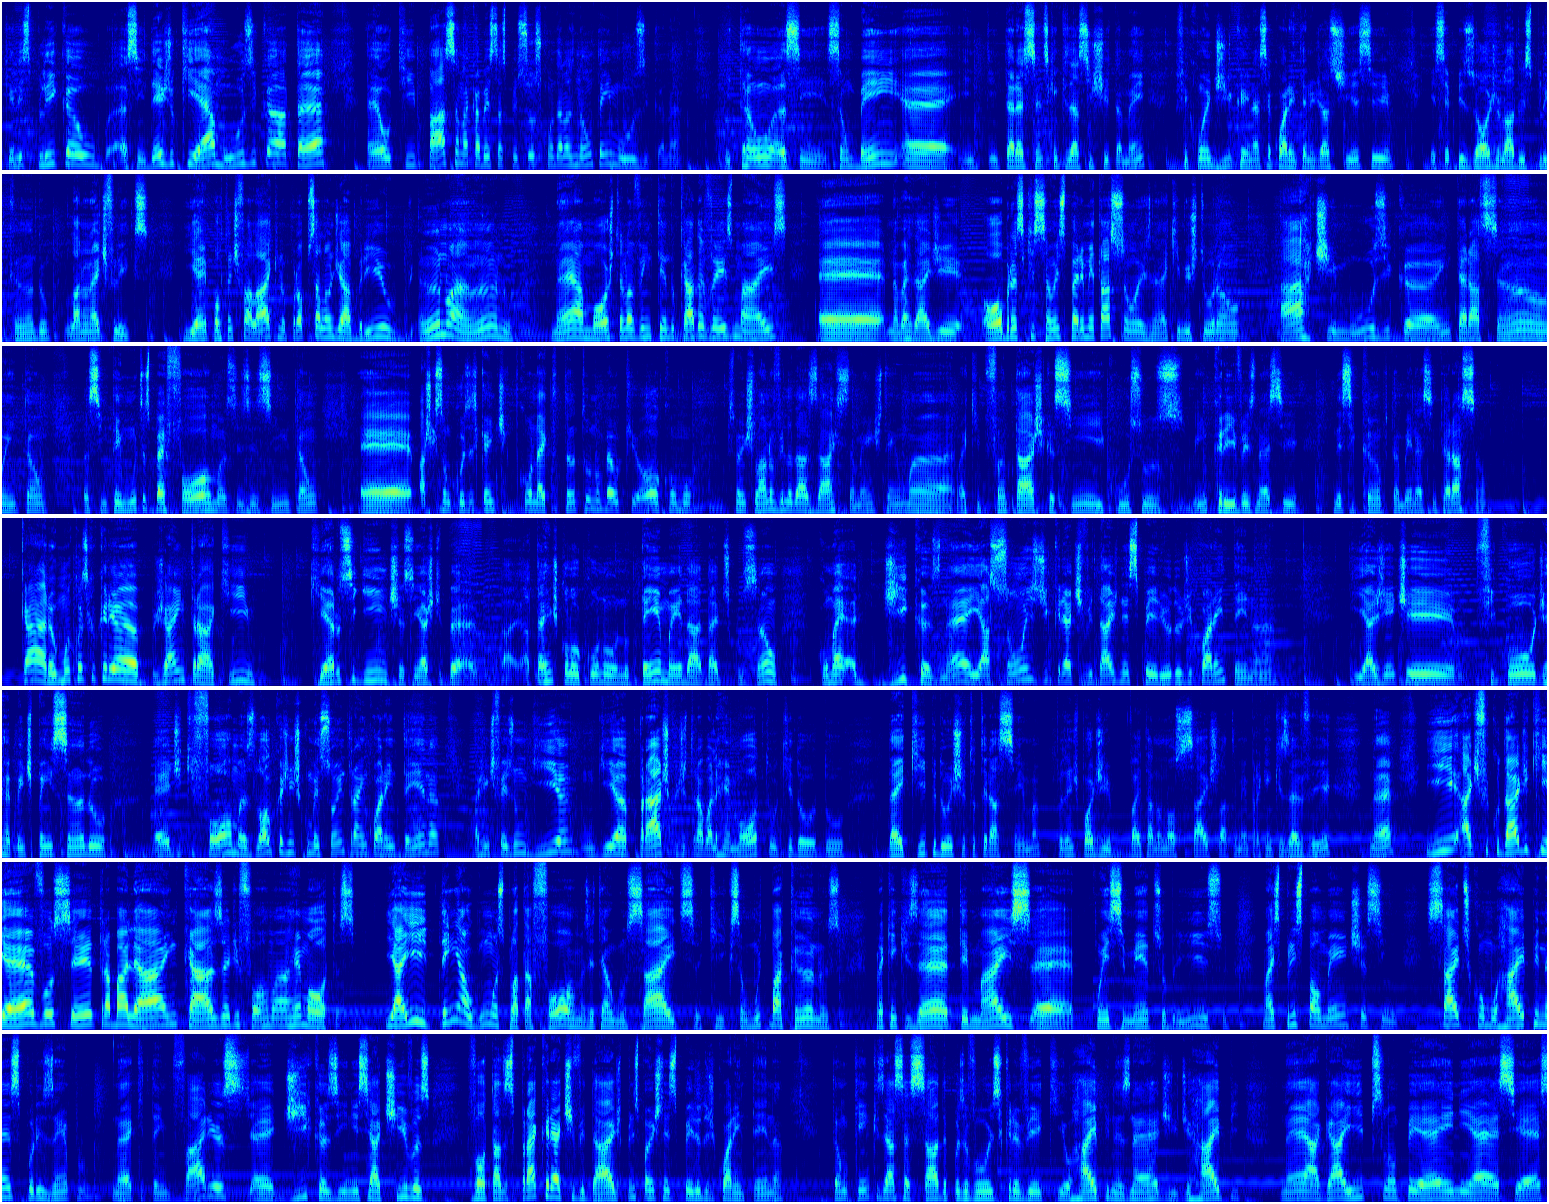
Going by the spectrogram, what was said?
que ele explica o, assim, desde o que é a música até é, o que passa na cabeça das pessoas quando elas não têm música, né? Então, assim, são bem é, interessantes, quem quiser assistir também, fica uma dica aí nessa quarentena de assistir esse, esse episódio lá do Explicando, lá no Netflix. E é importante falar que no próprio Salão de Abril, ano a ano, né, a mostra ela vem tendo cada vez mais, é, na verdade, obras que são experimentações, né, que misturam arte, música, interação, então, assim, tem muitas performances, assim, então, é, acho que são coisas que a gente conecta tanto no Belchior, como principalmente lá no Vila das Artes também, a gente tem uma, uma equipe fantástica, assim, e cursos incríveis nesse, nesse campo também, nessa interação. Cara, uma coisa que eu queria já entrar aqui, que era o seguinte, assim, acho que é, até a gente colocou no, no tema aí da, da discussão, como é, dicas, né, e ações de criatividade nesse período de quarentena, né? E a gente ficou de repente pensando é, de que formas, logo que a gente começou a entrar em quarentena, a gente fez um guia, um guia prático de trabalho remoto aqui do, do da equipe do Instituto Iracema. Depois a gente pode vai estar no nosso site lá também para quem quiser ver, né? E a dificuldade que é você trabalhar em casa de forma remota, assim. E aí tem algumas plataformas e tem alguns sites aqui que são muito bacanas para quem quiser ter mais é, conhecimento sobre isso, mas principalmente assim sites como Hypeness, por exemplo, né, que tem várias é, dicas e iniciativas voltadas para a criatividade, principalmente nesse período de quarentena. Então, quem quiser acessar, depois eu vou escrever aqui o Hypeness, né, de, de hype, né, H-Y-P-E-N-E-S-S,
